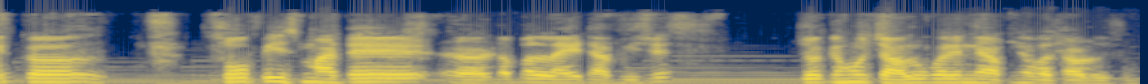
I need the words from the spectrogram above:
એક સો પીસ માટે ડબલ લાઇટ આપી છે. જો કે હું ચાલુ કરીને આપને બતાડું છું.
